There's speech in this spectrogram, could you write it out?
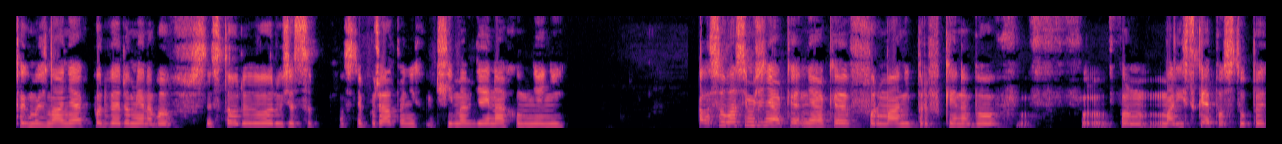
tak možná nějak podvědomě, nebo vlastně z toho důvodu, že se vlastně pořád o nich učíme v dějinách umění. Ale souhlasím, že nějaké, nějaké formální prvky nebo malířské postupy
